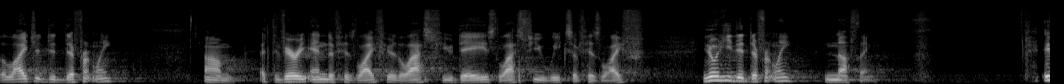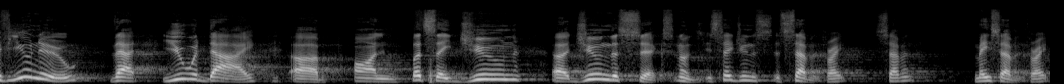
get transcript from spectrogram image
Elijah did differently? Um, at the very end of his life here, the last few days, the last few weeks of his life, you know what he did differently? Nothing. If you knew that you would die uh, on, let's say, June, uh, June the 6th, no, say June the 7th, right? 7th? May 7th, right?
